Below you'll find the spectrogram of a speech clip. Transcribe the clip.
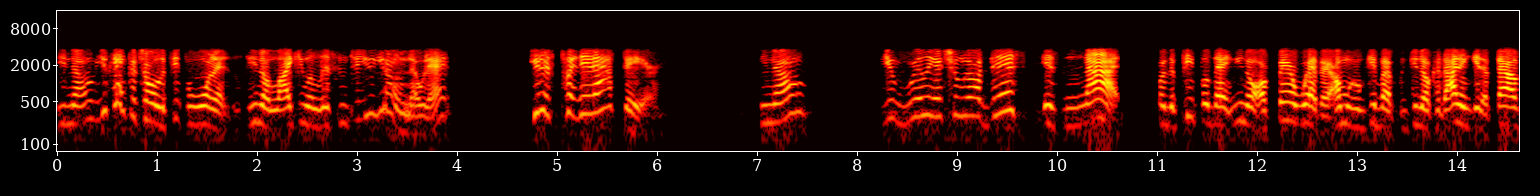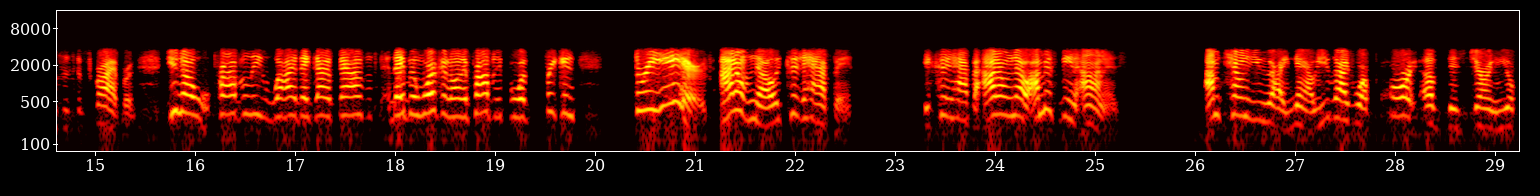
You know, you can't control if people want to, you know, like you and listen to you. You don't know that. You're just putting it out there. You know, you really and truly are. This is not for the people that you know are fair weather. I'm gonna give up, you know, because I didn't get a thousand subscribers. You know, probably why they got a thousand. They've been working on it probably for freaking three years. I don't know. It could happen. It could happen. I don't know. I'm just being honest. I'm telling you right now, you guys were part of this journey. You're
